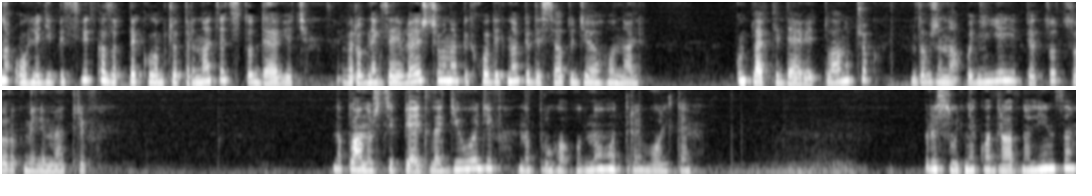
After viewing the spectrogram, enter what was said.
На огляді підсвітка з артикулом 14109. Виробник заявляє, що вона підходить на 50 діагональ. В комплекті 9 планочок, довжина однієї 540 мм. На планочці 5 LED-діодів, напруга 1-3 вольти. Присутня квадратна лінза,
